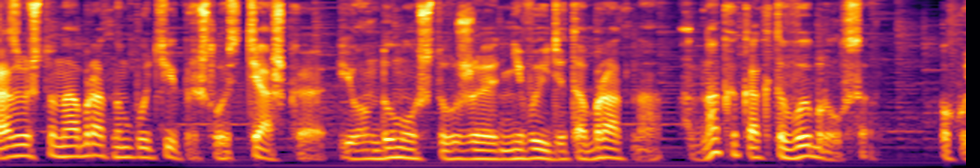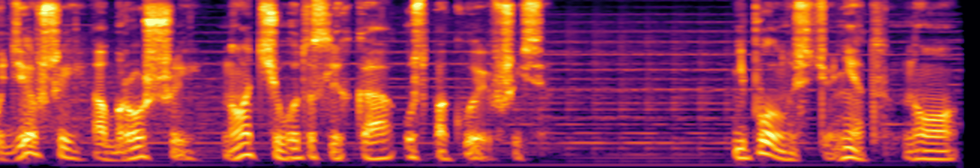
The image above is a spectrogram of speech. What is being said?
Разве что на обратном пути пришлось тяжко, и он думал, что уже не выйдет обратно, однако как-то выбрался – похудевший, обросший, но от чего-то слегка успокоившийся. Не полностью, нет, но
